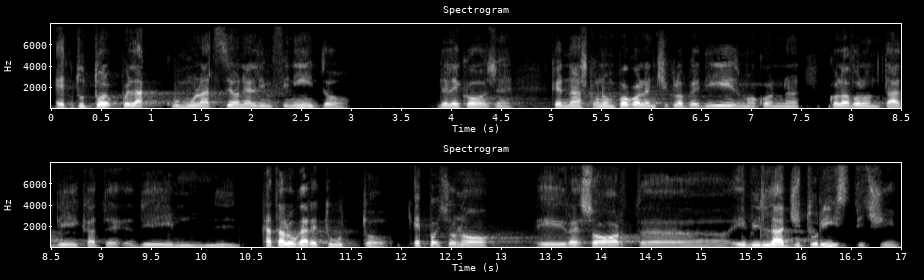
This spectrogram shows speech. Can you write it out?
e tutta quell'accumulazione all'infinito delle cose che nascono un po' con l'enciclopedismo, con, con la volontà di, cate, di, catalogare tutto. E poi sono i resort, eh, i villaggi turistici,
